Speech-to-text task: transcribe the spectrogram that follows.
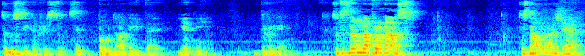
co ústí ke Kristu si podávejte jedni druhým. Co to znamená pro nás? To znamená, že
